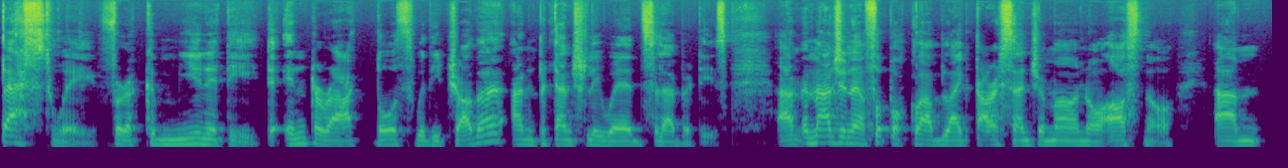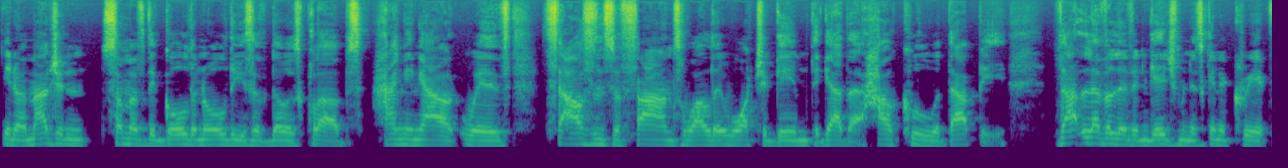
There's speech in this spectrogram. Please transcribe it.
best way for a community to interact both with each other and potentially with celebrities. Um, imagine a football club like Paris Saint Germain or Arsenal. Um, you know, imagine some of the golden oldies of those clubs hanging out with thousands of fans while they watch a game together. How cool would that be? That level of engagement is going to create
